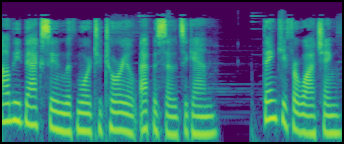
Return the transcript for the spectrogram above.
I'll be back soon with more tutorial episodes again. Thank you for watching.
